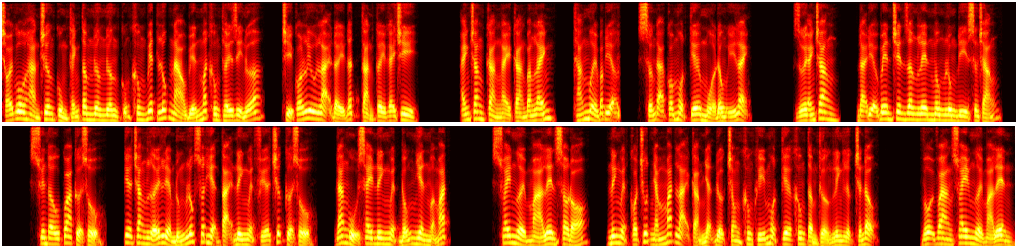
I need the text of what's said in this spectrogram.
chói cô hàn trương cùng thánh tâm nương nương cũng không biết lúc nào biến mất không thấy gì nữa, chỉ có lưu lại đầy đất tàn cây gãy chi. Ánh trăng càng ngày càng băng lãnh, tháng mười bắc địa, sớm đã có một tia mùa đông ý lạnh. Dưới ánh trăng, đại địa bên trên dâng lên mông lung đi sương trắng. Xuyên thấu qua cửa sổ, tia trăng lưới liềm đúng lúc xuất hiện tại ninh nguyệt phía trước cửa sổ, đang ngủ say ninh nguyệt bỗng nhiên mở mắt. Xoay người mà lên sau đó, ninh nguyệt có chút nhắm mắt lại cảm nhận được trong không khí một tia không tầm thường linh lực chấn động. Vội vàng xoay người mà lên,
